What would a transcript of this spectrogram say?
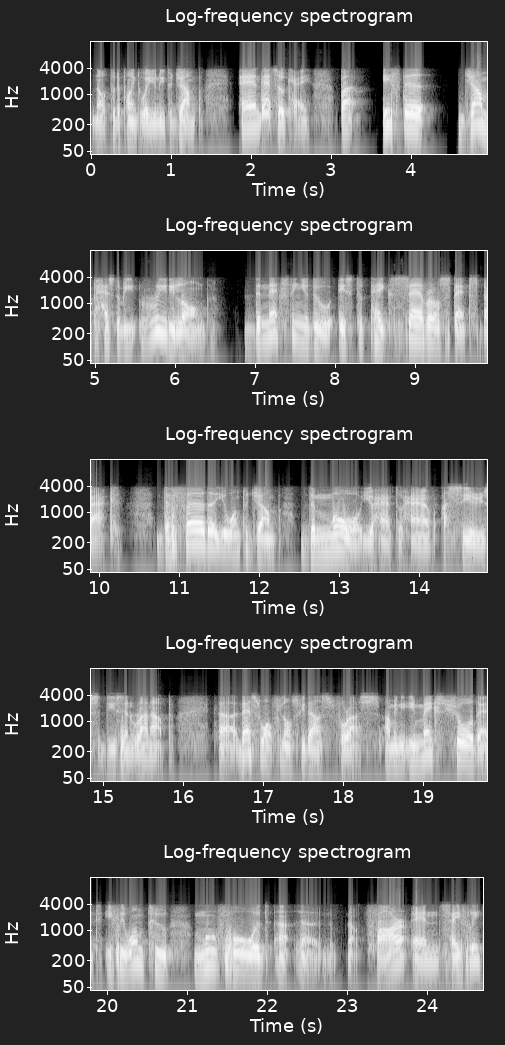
no, to the point where you need to jump, and that's okay. But if the jump has to be really long, the next thing you do is to take several steps back. The further you want to jump, the more you have to have a serious, decent run up. Uh, that's what philosophy does for us. I mean, it makes sure that if we want to move forward uh, uh, far and safely,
